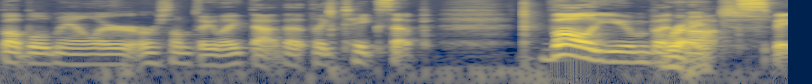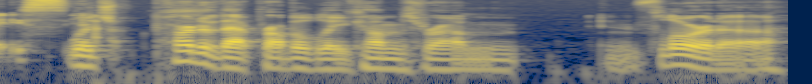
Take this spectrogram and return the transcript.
bubble mailer or something like that, that like takes up volume but Right. not space. which Yeah. part of that probably comes from in Florida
